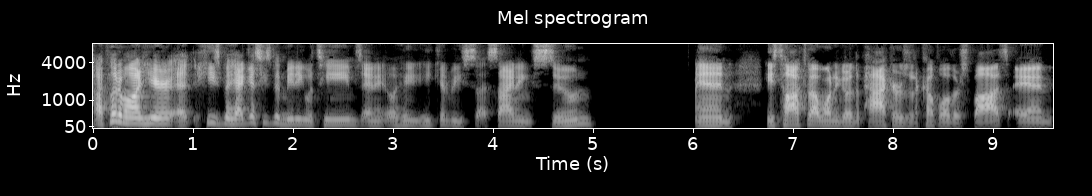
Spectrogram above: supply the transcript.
I put him on here. At, he's been, I guess, he's been meeting with teams, and it, he he could be signing soon. And he's talked about wanting to go to the Packers and a couple other spots. And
